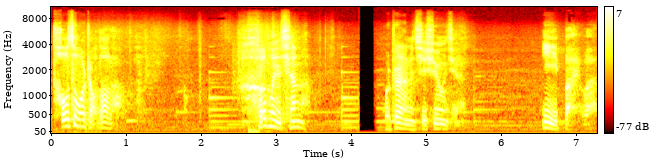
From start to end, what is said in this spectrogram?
投资我找到了，合同也签了，我赚了你急需用钱，一百万，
